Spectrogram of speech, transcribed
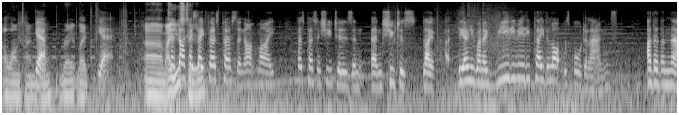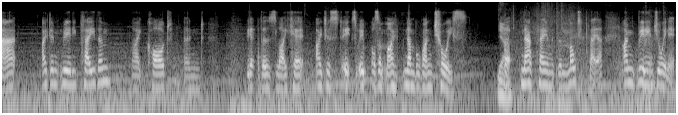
a long time Yeah. ago, right? Like, Yeah. Um, I used like to. I say, first person aren't my first person shooters and and shooters like uh, the only one I really really played a lot was Borderlands. Other than that, I didn't really play them like COD and the others like it. I just it's it wasn't my number one choice. Yeah. But now playing with the multiplayer, I'm really enjoying it.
